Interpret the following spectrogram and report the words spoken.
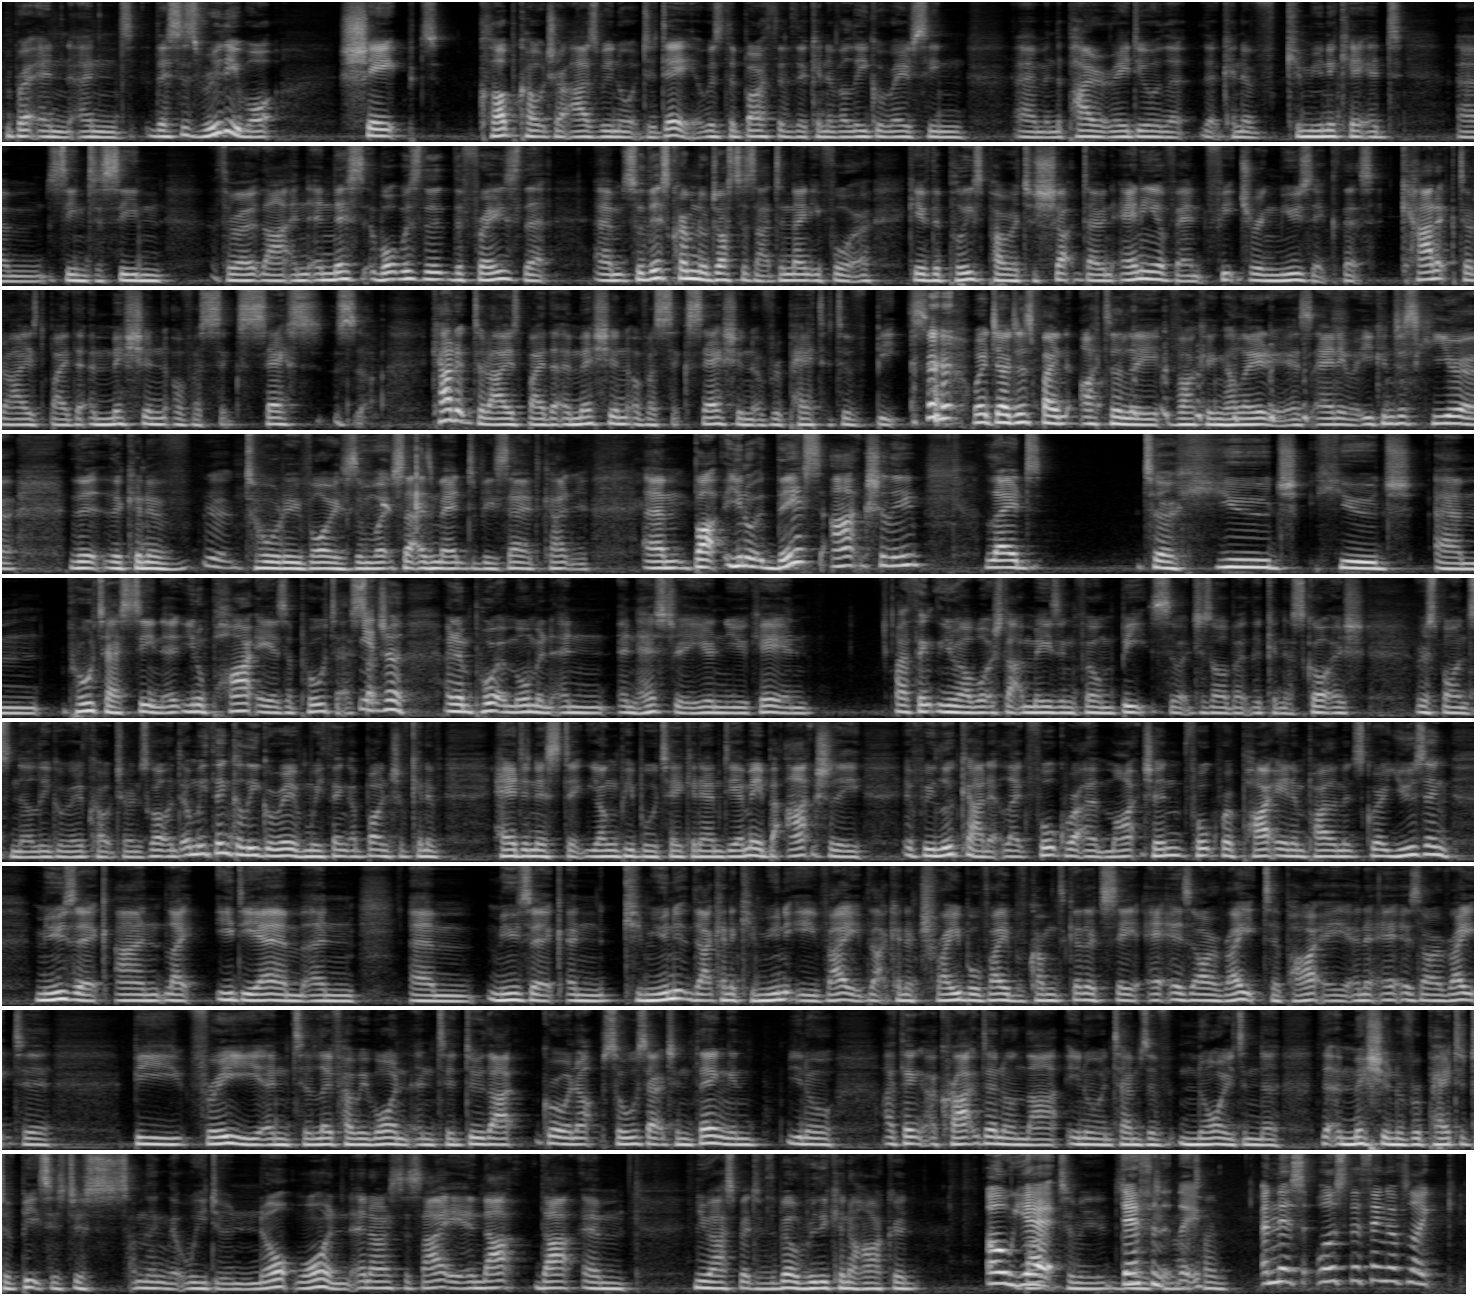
Britain, and this is really what shaped club culture as we know it today. It was the birth of the kind of illegal rave scene um, and the pirate radio that that kind of communicated um, scene to scene throughout that. And and this, what was the the phrase that? Um, so this Criminal Justice Act in '94 gave the police power to shut down any event featuring music that's characterized by the emission of a success characterized by the emission of a succession of repetitive beats, which I just find utterly fucking hilarious. Anyway, you can just hear the the kind of uh, Tory voice in which that is meant to be said, can't you? Um, but you know, this actually led to a huge, huge um, protest scene. Uh, You know, party as a protest, Yeah. such a an important moment in in history here in the UK, and I think you know I watched that amazing film Beats, which is all about the kind of Scottish response in the illegal rave culture in Scotland. And we think illegal rave, and we think a bunch of kind of hedonistic young people taking MDMA, but actually, if we look at it, like folk were out marching, folk were partying in Parliament Square using music and like EDM and um music and community that kind of community vibe that kind of tribal vibe of coming together to say it is our right to party and it is our right to be free and to live how we want and to do that growing up soul searching thing and you know I think a crackdown on that you know in terms of noise and the the emission of repetitive beats is just something that we do not want in our society and that that um new aspect of the bill really kind of harkened Oh yeah, back to me me to definitely. And it's well, it's the thing of like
